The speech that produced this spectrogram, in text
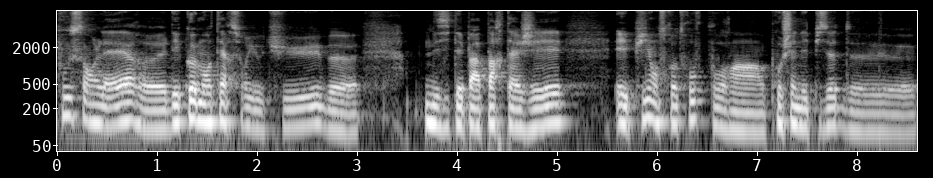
pouce en l'air, des commentaires sur YouTube. N'hésitez pas à partager. Et puis, on se retrouve pour un prochain épisode de,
